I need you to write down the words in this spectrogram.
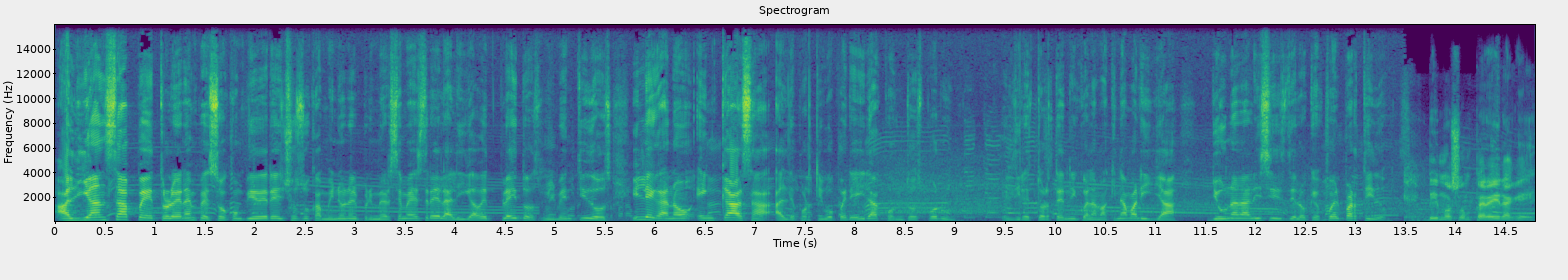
Alianza Petrolera empezó con pie derecho su camino en el primer semestre de la Liga Betplay 2022 y le ganó en casa al Deportivo Pereira con 2 por 1. El director técnico en la máquina amarilla dio un análisis de lo que fue el partido. Vimos un Pereira que,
